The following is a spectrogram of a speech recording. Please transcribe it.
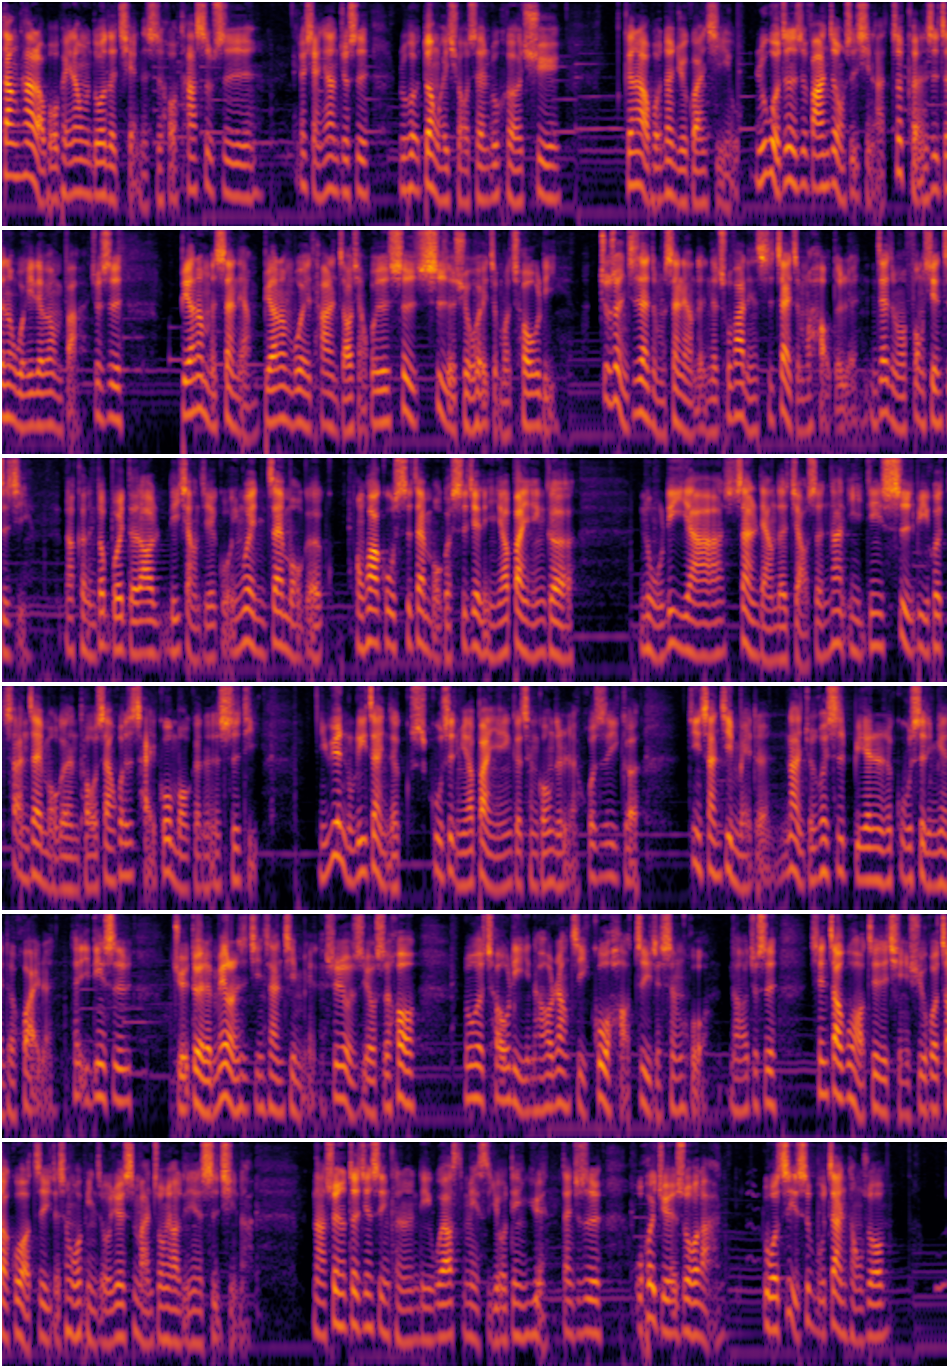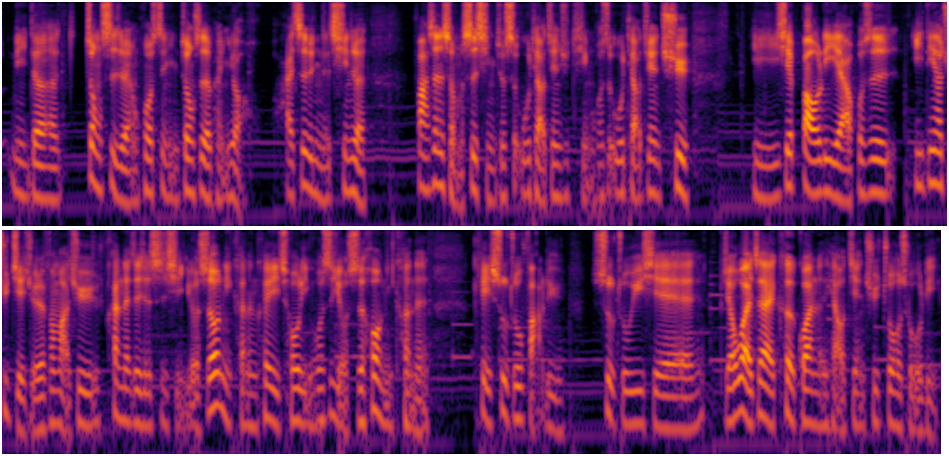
当他老婆赔那么多的钱的时候，他是不是要想象就是如何断尾求生，如何去。跟他老婆断绝关系。如果真的是发生这种事情啊，这可能是真的唯一的办法，就是不要那么善良，不要那么为他人着想，或者试试着学会怎么抽离。就算你是再怎么善良的，你的出发点是再怎么好的人，你再怎么奉献自己，那可能都不会得到理想结果。因为你在某个童话故事，在某个世界里，你要扮演一个努力呀、善良的角色，那你一定势必会站在某个人头上，或是踩过某个人的尸体。你越努力在你的故事里面要扮演一个成功的人，或是一个。尽善尽美的人，那你就会是别人的故事里面的坏人。那一定是绝对的，没有人是尽善尽美的。所以有有时候，如何抽离，然后让自己过好自己的生活，然后就是先照顾好自己的情绪，或照顾好自己的生活品质，我觉得是蛮重要的一件事情啦。那虽然说这件事情可能离 Will Smith 有点远，但就是我会觉得说啦，我自己是不赞同说你的重视人，或是你重视的朋友，还是你的亲人发生什么事情，就是无条件去挺，或是无条件去。以一些暴力啊，或是一定要去解决的方法去看待这些事情，有时候你可能可以抽离，或是有时候你可能可以诉诸法律，诉诸一些比较外在客观的条件去做处理，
